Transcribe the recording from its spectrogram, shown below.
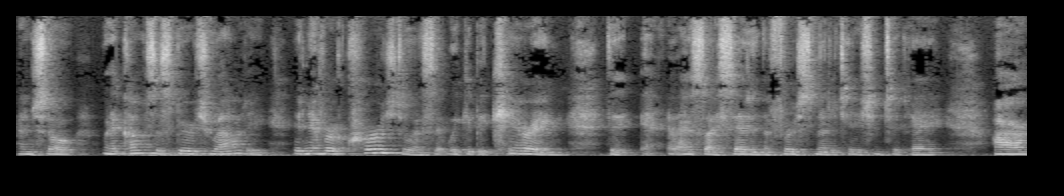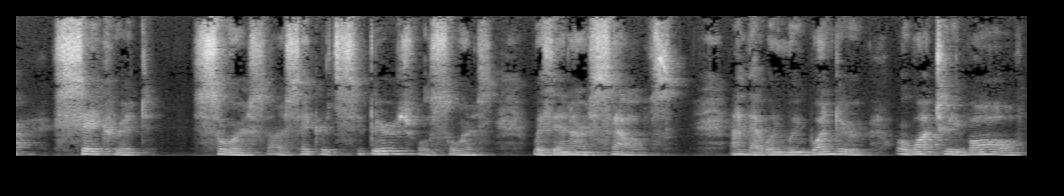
And so when it comes to spirituality, it never occurs to us that we could be carrying the, as I said in the first meditation today, our sacred source, our sacred spiritual source within ourselves and that when we wonder or want to evolve,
